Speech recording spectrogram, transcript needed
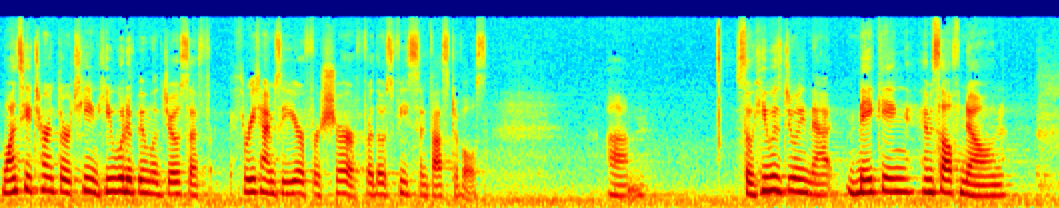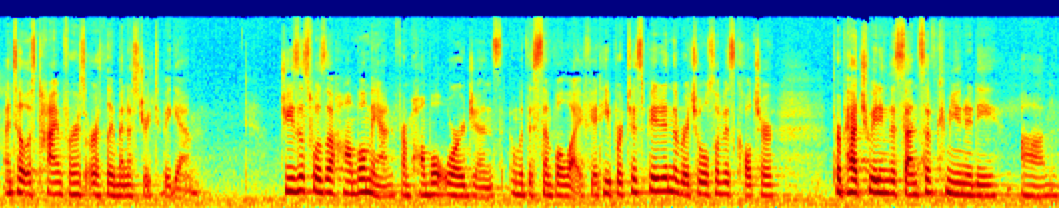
once he turned 13, he would have been with Joseph three times a year for sure for those feasts and festivals. Um, so he was doing that, making himself known until it was time for his earthly ministry to begin. Jesus was a humble man from humble origins and with a simple life, yet he participated in the rituals of his culture, perpetuating the sense of community um,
